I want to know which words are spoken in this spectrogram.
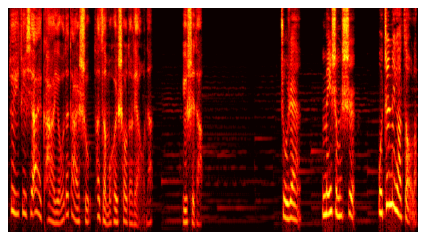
对于这些爱卡油的大叔，他怎么会受得了呢？”于是道：“主任，没什么事，我真的要走了。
